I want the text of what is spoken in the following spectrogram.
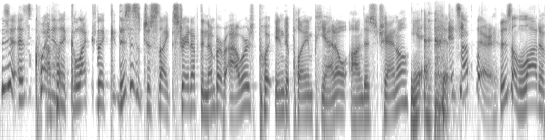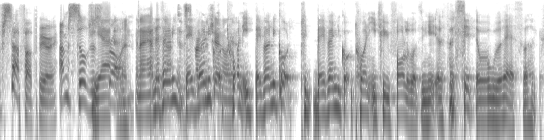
this is- It's quite I've an eclectic. This is just like straight up the number of hours put into playing piano on this channel. Yeah. It's up there. There's a lot of stuff up here. I'm still just Yeah. scrolling, and I haven't they've got only the they've only the got channel yet. twenty they've only got t- they've only got twenty two followers and yet they're posted all this. Like,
